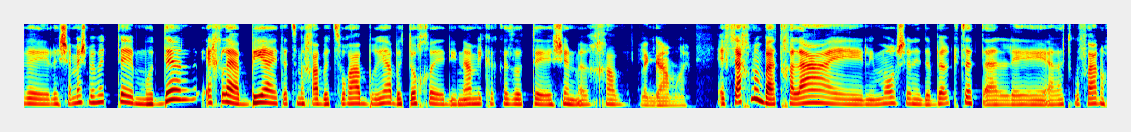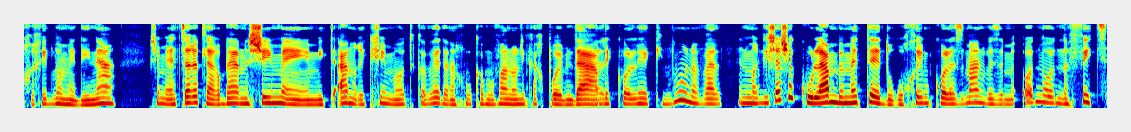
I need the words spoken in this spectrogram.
ולשמש באמת מודל איך להביע את עצמך בצורה בריאה בתוך דינמיקה כזאת של מרחב. לגמרי. הבטחנו בהתחלה, לימור, שנדבר קצת על, על התקופה הנוכחית במדינה. שמייצרת להרבה אנשים אה, מטען רגשי מאוד כבד. אנחנו כמובן לא ניקח פה עמדה לכל אה, כיוון, אבל אני מרגישה שכולם באמת אה, דרוכים כל הזמן, וזה מאוד מאוד נפיץ.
